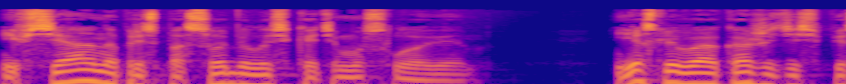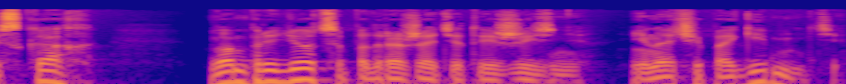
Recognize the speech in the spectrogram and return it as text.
И вся она приспособилась к этим условиям. Если вы окажетесь в песках, вам придется подражать этой жизни, иначе погибнете.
